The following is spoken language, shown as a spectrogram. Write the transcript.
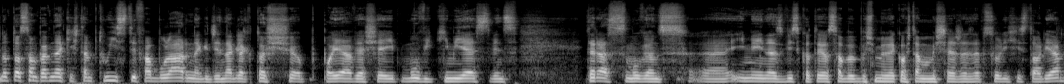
no to są pewne jakieś tam twisty fabularne, gdzie nagle ktoś pojawia się i mówi kim jest, więc teraz mówiąc e, imię i nazwisko tej osoby, byśmy jakąś tam myślę, że zepsuli historię,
